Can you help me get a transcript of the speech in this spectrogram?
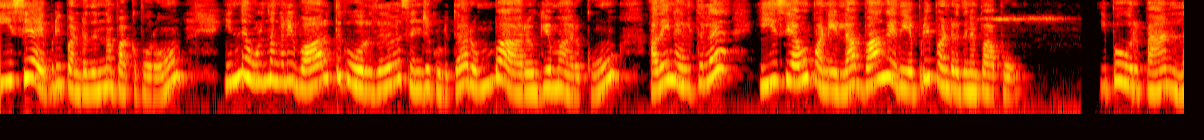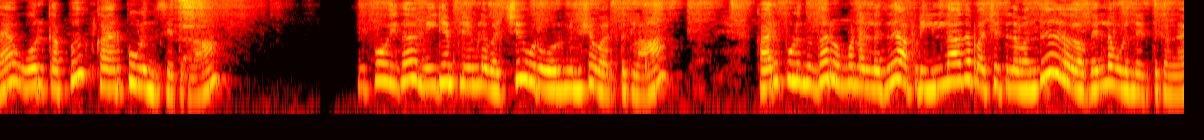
ஈஸியாக எப்படி பண்ணுறதுன்னு தான் பார்க்க போகிறோம் இந்த உளுந்தங்களி வாரத்துக்கு ஒரு தடவை செஞ்சு கொடுத்தா ரொம்ப ஆரோக்கியமாக இருக்கும். அதே நேரத்தில் ஈஸியாகவும் பண்ணிடலாம். வாங்க இது எப்படி பண்ணுறதுன்னு பார்ப்போம். இப்போ ஒரு பேனில் ஒரு கப்பு கருப்பு உளுந்து சேர்த்துக்கலாம். இப்போ இதை மீடியம் ஃப்ளேமில் வச்சு ஒரு ஒரு நிமிஷம் வறுத்துக்கலாம். கருப்பு உளுந்து தான் ரொம்ப நல்லது. அப்படி இல்லாத பட்சத்தில் வந்து வெள்ளை உளுந்து எடுத்துக்கோங்க.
